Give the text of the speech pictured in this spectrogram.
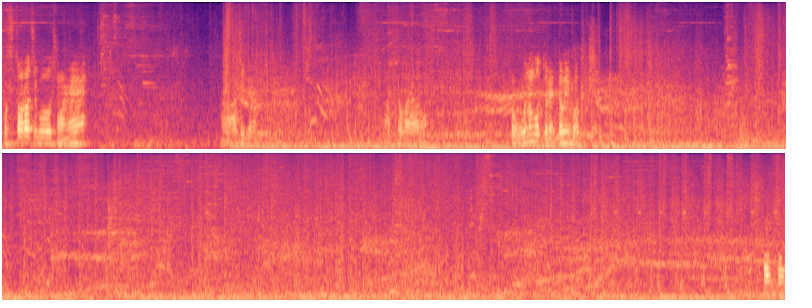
보스 떨어지고 중앙에. 아, 아직이야. 아, 들어가요. 또 오는 것도 랜덤인 것 같은데. 카운터.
